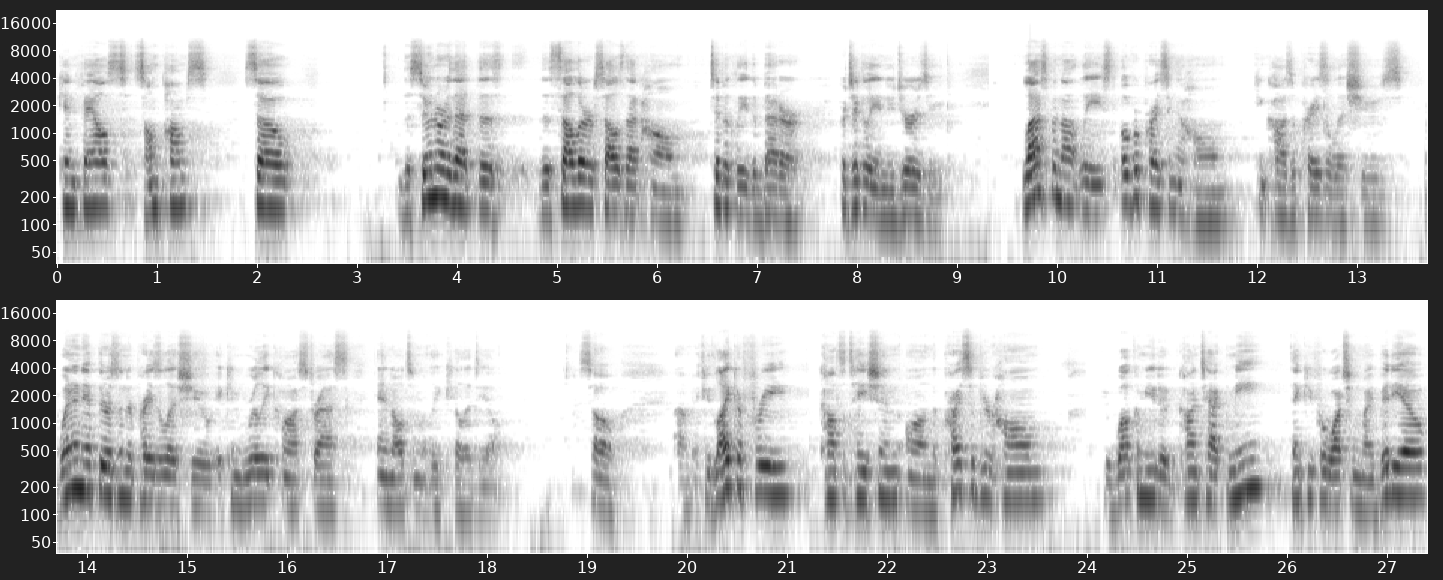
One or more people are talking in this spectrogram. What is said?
can fail, sump pumps. So the sooner that the, the seller sells that home, typically the better, particularly in New Jersey. Last but not least, overpricing a home can cause appraisal issues. When and if there's an appraisal issue, it can really cause stress and ultimately kill a deal. So, um, if you'd like a free consultation on the price of your home. We welcome you to contact me. Thank you for watching my video.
